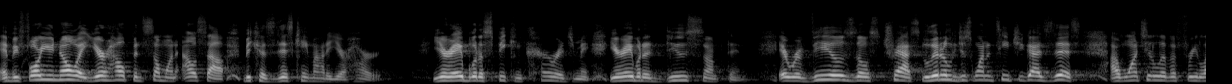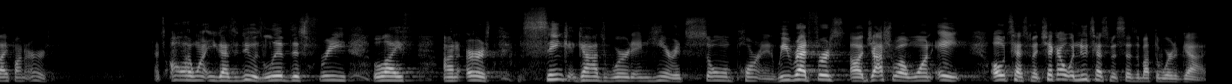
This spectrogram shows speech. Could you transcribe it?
And before you know it, you're helping someone else out because this came out of your heart. You're able to speak encouragement. You're able to do something. It reveals those traps. Literally, just want to teach you guys this. I want you to live a free life on earth. That's all I want you guys to do is live this free life on earth. Sink God's word in here. It's so important. We read first uh, Joshua 1 8, Old Testament. Check out what New Testament says about the word of God.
